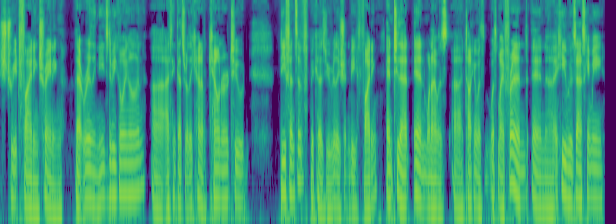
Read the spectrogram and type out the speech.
street fighting training that really needs to be going on. Uh, I think that's really kind of counter to defensive because you really shouldn't be fighting. And to that end, when I was uh, talking with with my friend and uh, he was asking me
